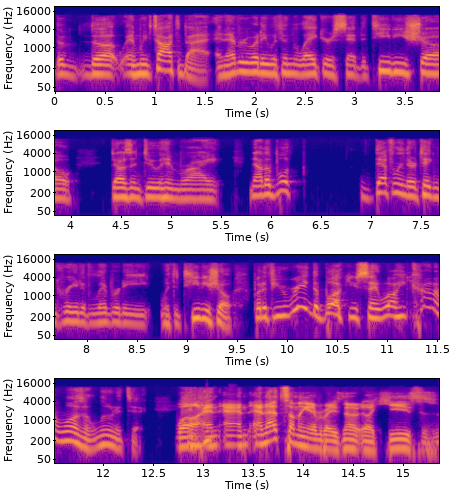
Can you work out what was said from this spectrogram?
the, the, and we've talked about it, and everybody within the Lakers said the TV show doesn't do him right. Now, the book definitely they're taking creative liberty with the TV show. But if you read the book, you say, well, he kind of was a lunatic. Well, And he- and and and that's something everybody's know. Like he's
